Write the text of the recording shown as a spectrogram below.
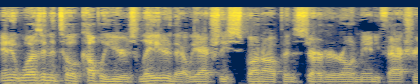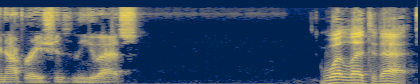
And it wasn't until a couple years later that we actually spun up and started our own manufacturing operations in the U.S. What led to that?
